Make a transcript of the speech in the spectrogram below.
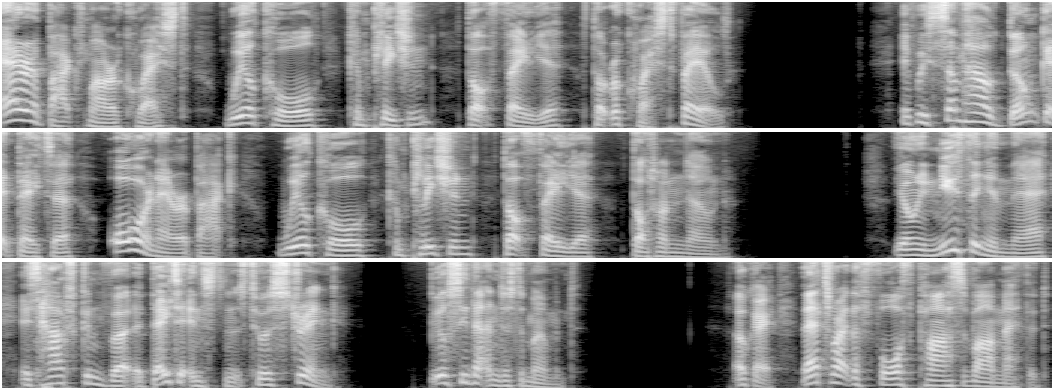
error back from our request, we'll call completion.failure.requestFailed. If we somehow don't get data or an error back, we'll call completion.failure.unknown. The only new thing in there is how to convert a data instance to a string, but you'll see that in just a moment. Okay, let's write the fourth pass of our method.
